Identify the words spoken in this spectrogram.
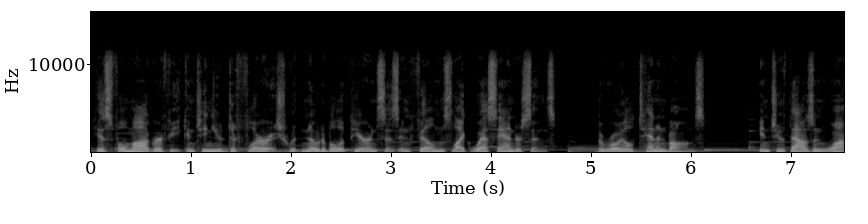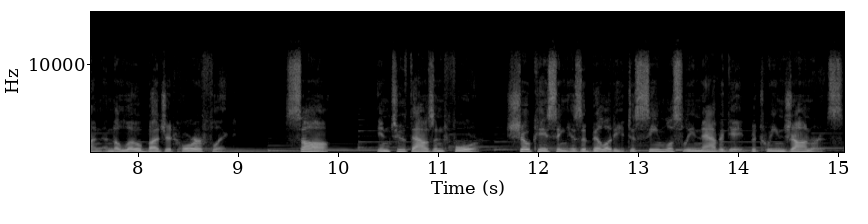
His filmography continued to flourish with notable appearances in films like Wes Anderson's The Royal Tenenbaums in 2001 and the low-budget horror flick Saw in 2004, showcasing his ability to seamlessly navigate between genres.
